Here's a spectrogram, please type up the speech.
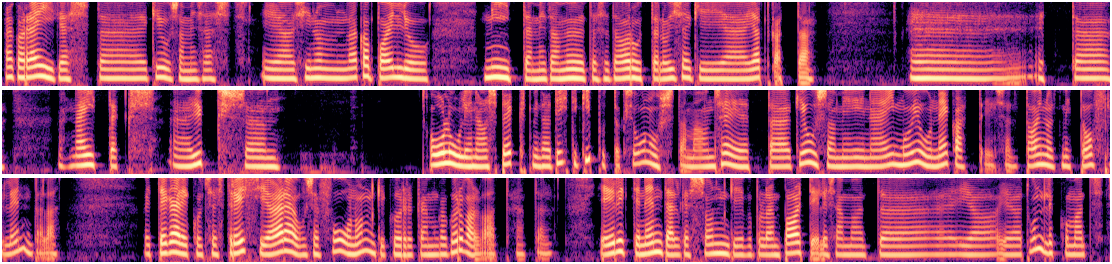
väga räigest äh, kiusamisest ja siin on väga palju niite, mida mööda seda arutelu isegi äh, jätkata. Et noh, näiteks üks ähm, oluline aspekt, mida tihti kiputakse unustama, on see, et kiusamine ei mõju negatiivselt ainult mitte ohvrile endale, vaid tegelikult see stressi ja ärevuse foon ongi kõrgem ka kõrvalvaatajatel. ja eriti nendel, kes ongi võib-olla empaatilisemad ja, ja tundlikumad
